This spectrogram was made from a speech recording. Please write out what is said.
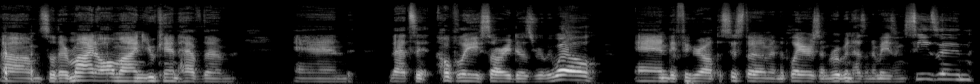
Um, so they're mine, all mine. You can't have them. And that's it. Hopefully, Sarri does really well, and they figure out the system and the players, and Ruben has an amazing season,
